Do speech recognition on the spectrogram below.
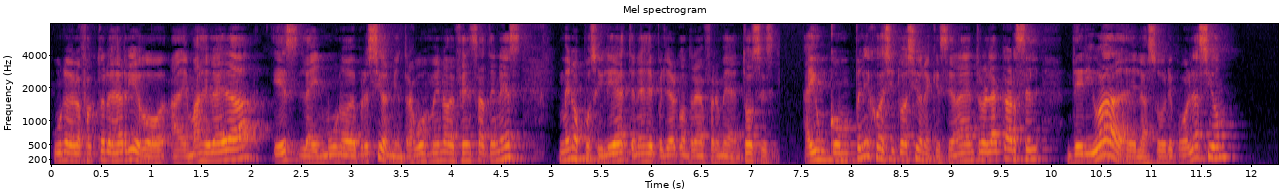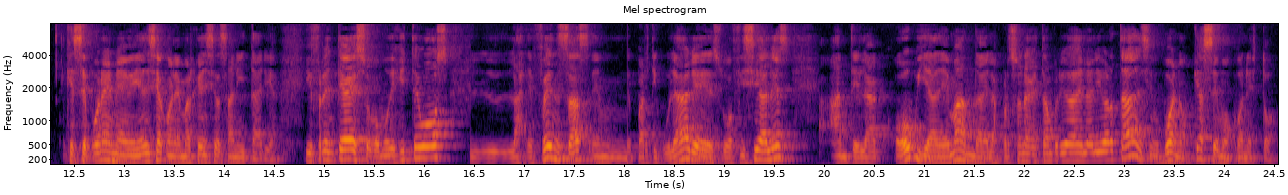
uno de los factores de riesgo, además de la edad, es la inmunodepresión. Mientras vos menos defensa tenés, menos posibilidades tenés de pelear contra la enfermedad. Entonces, hay un complejo de situaciones que se dan dentro de la cárcel derivadas de la sobrepoblación que se ponen en evidencia con la emergencia sanitaria. Y frente a eso, como dijiste vos, las defensas, en particulares u oficiales, ante la obvia demanda de las personas que están privadas de la libertad, decimos, bueno, ¿qué hacemos con esto?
